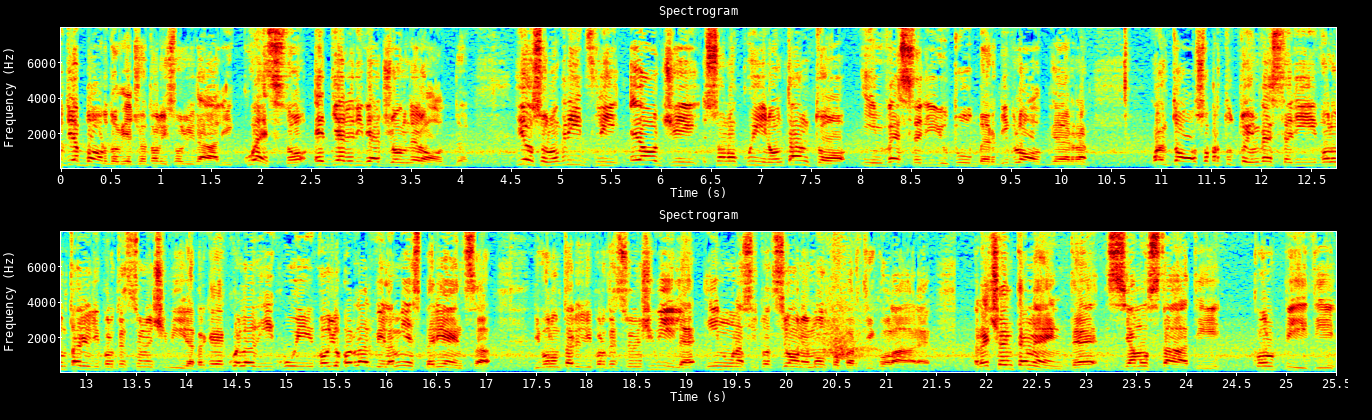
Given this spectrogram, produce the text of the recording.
Benvenuti a bordo, viaggiatori solidali! Questo è Diario di Viaggio on the road. Io sono Grizzly e oggi sono qui non tanto in veste di youtuber, di vlogger, quanto soprattutto in veste di volontario di protezione civile, perché quella di cui voglio parlarvi è la mia esperienza di volontario di protezione civile in una situazione molto particolare. Recentemente siamo stati colpiti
